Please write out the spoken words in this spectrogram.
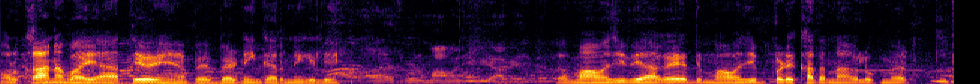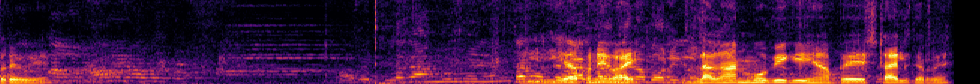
और काना भाई आते हुए यहाँ पे बैटिंग करने के लिए। मामा जी भी आ गए मामा जी भी आ गए मामा जी बड़े खतरनाक लुक में उतरे हुए हैं। ये अपने भाई लगान मूवी की यहाँ पे स्टाइल कर रहे हैं।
